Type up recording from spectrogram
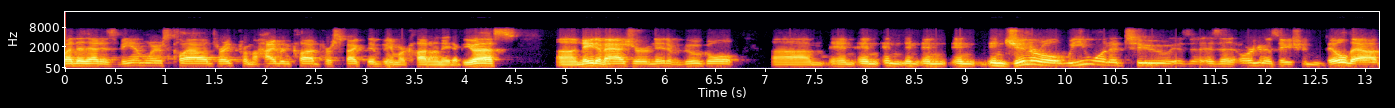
whether that is VMware's clouds, right, from a hybrid cloud perspective, VMware Cloud on AWS, uh, native Azure, native Google. Um, and, and, and, and, and, in general, we wanted to, as, a, as an organization, build out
